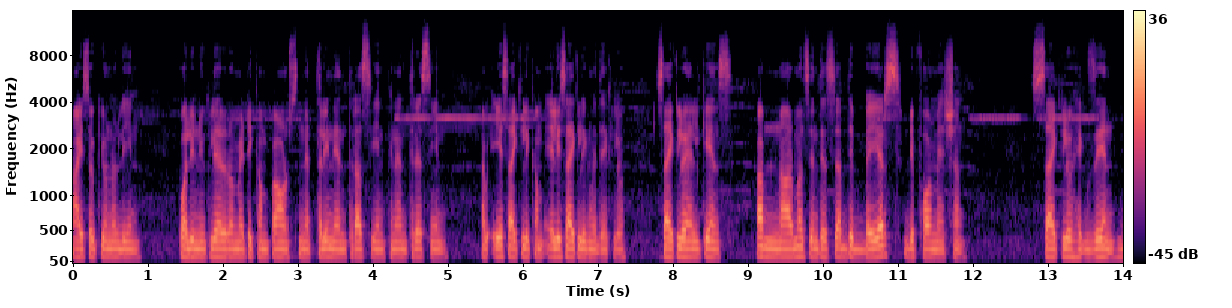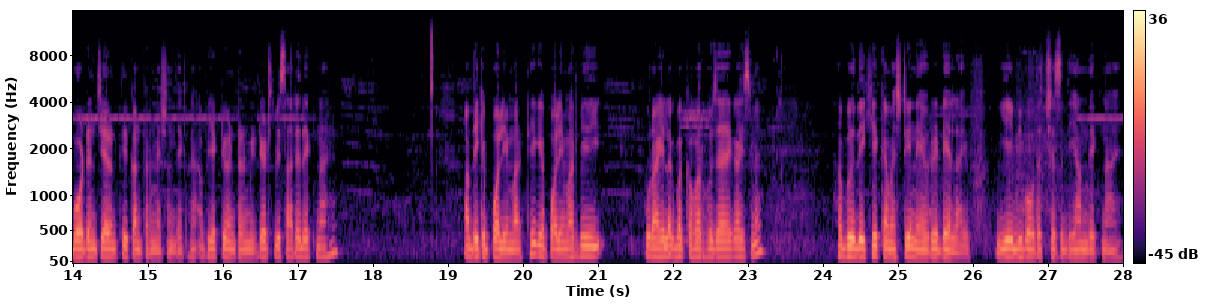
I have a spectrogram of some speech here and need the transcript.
isoquinoline polynuclear aromatic compounds naphthalene anthracene phenanthrene अब ए साइक्लिक एली साइक्लिक में देख लो। साइक्लो एल्केन्स अब normal synthesis of the Baeyer's deformation cyclohexane boat and chair की कन्फर्मेशन देखना है। ऑब्जेक्टिव इंटरमीडिएट्स भी सारे देखना है। अब देखिए पॉलीमर ठीक है? पॉलीमर भी पूरा ही लगभग कवर हो जाएगा इसमें। अब देखिए केमिस्ट्री इन एवरी डे लाइफ ये भी बहुत अच्छे से ध्यान देखना है।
